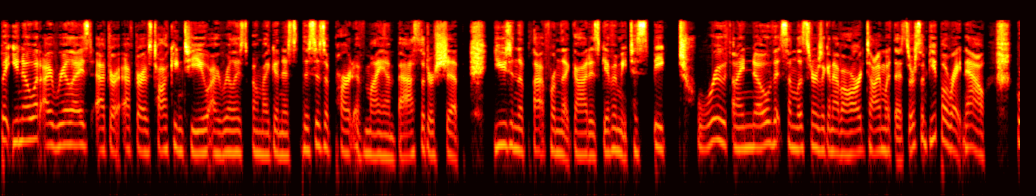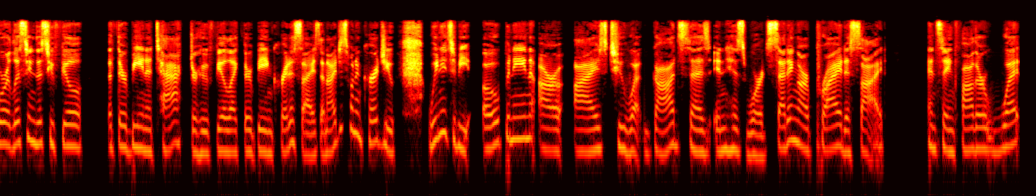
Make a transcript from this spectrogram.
but you know what i realized after after i was talking to you i realized oh my goodness this is a part of my ambassadorship using the platform that god has given me to speak truth. And I know that some listeners are going to have a hard time with this. There's some people right now who are listening to this who feel that they're being attacked or who feel like they're being criticized. And I just want to encourage you. We need to be opening our eyes to what God says in his word, setting our pride aside and saying, Father, what,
